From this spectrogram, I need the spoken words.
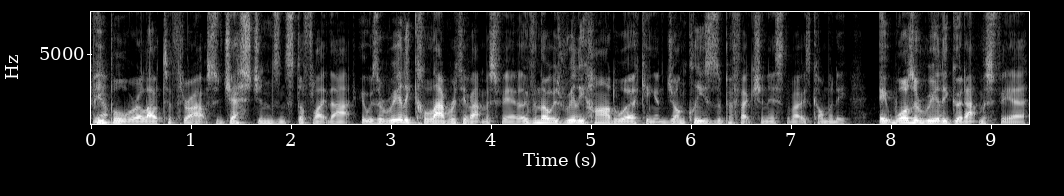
People were allowed to throw out suggestions and stuff like that. It was a really collaborative atmosphere, even though it was really hardworking. And John Cleese is a perfectionist about his comedy. It was a really good atmosphere.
